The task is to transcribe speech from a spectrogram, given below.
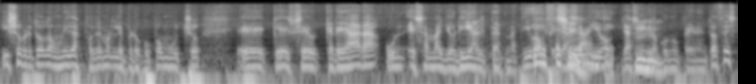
y sobre todo a Unidas Podemos le preocupó mucho que se creara esa mayoría alternativa, aunque ya se vio, ya se vio mm. con UPN. Entonces,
